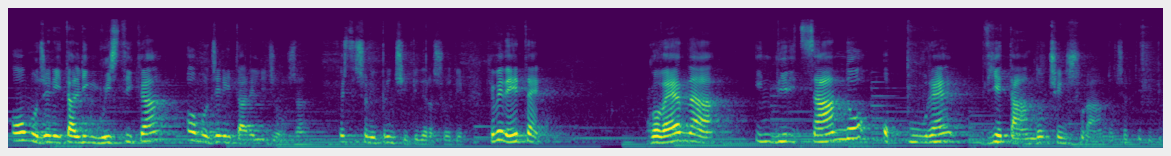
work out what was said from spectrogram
omogeneità linguistica, omogeneità religiosa. Questi sono i principi della Dio, che vedete governa indirizzando oppure vietando, censurando certi tipi.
